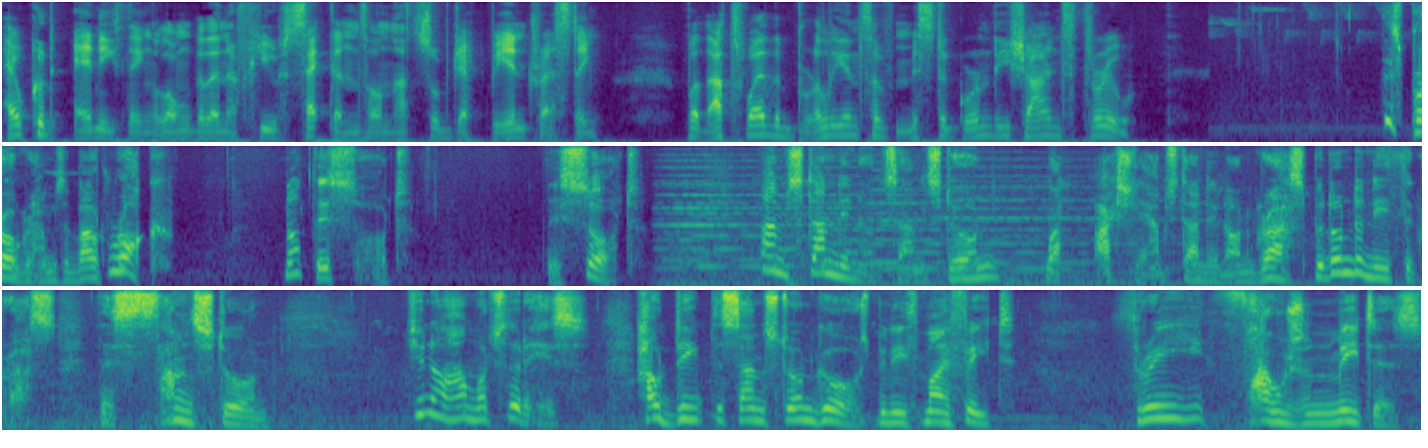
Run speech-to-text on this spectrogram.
How could anything longer than a few seconds on that subject be interesting? But that's where the brilliance of Mr. Grundy shines through. This program's about rock. Not this sort. This sort. I'm standing on sandstone. Well, actually, I'm standing on grass, but underneath the grass, there's sandstone. Do you know how much there is? How deep the sandstone goes beneath my feet? 3,000 metres.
